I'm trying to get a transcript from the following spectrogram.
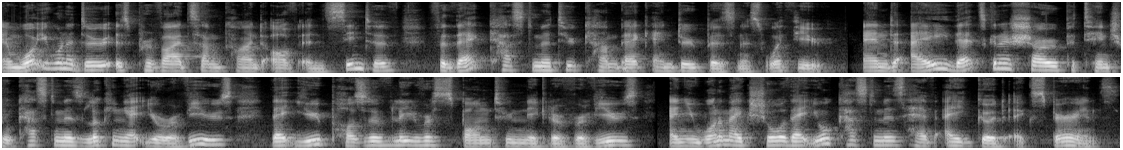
And what you want to do is provide some kind of incentive for that customer to come back and do business with you. And A, that's going to show potential customers looking at your reviews that you positively respond to negative reviews and you want to make sure that your customers have a good experience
